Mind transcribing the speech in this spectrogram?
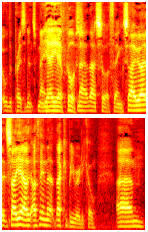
All the President's Men. Yeah, yeah, of course. No, that sort of thing. So, uh, so yeah, I think that that could be really cool. Um,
